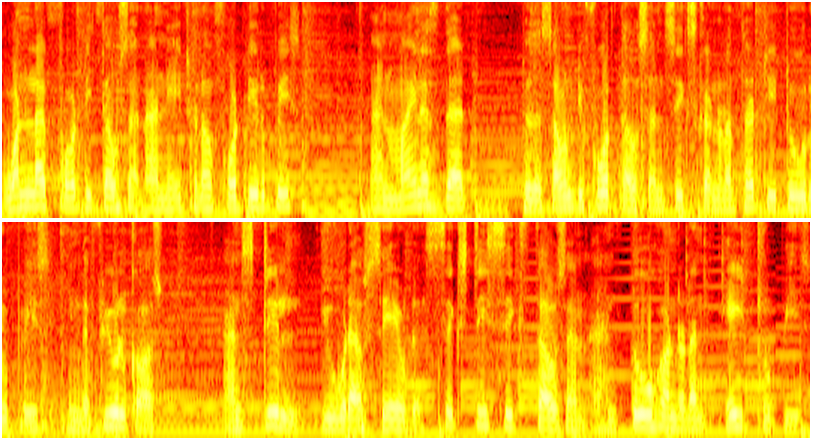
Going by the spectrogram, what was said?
1,40,840 rupees, and minus that to the 74,632 rupees in the fuel cost and still you would have saved 66,208 rupees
